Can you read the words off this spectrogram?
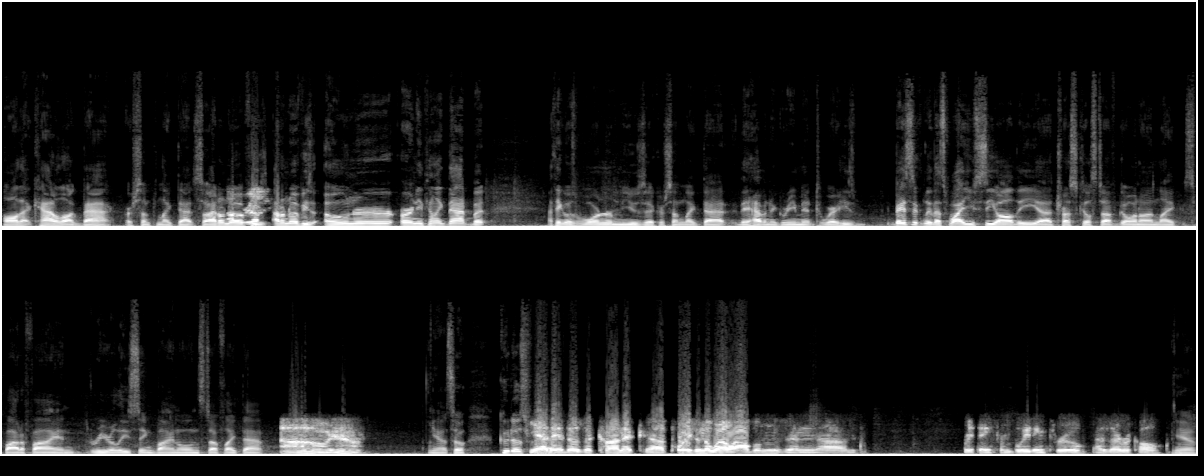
all that catalog back or something like that. So I don't know if really? he's I don't know if he's owner or anything like that, but I think it was Warner Music or something like that. They have an agreement to where he's basically that's why you see all the uh, Trustkill stuff going on like Spotify and re-releasing vinyl and stuff like that. Oh yeah, Yeah, so kudos for yeah. that. They had those iconic uh, Poison the Well albums and um, everything from Bleeding Through, as I recall. yeah.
